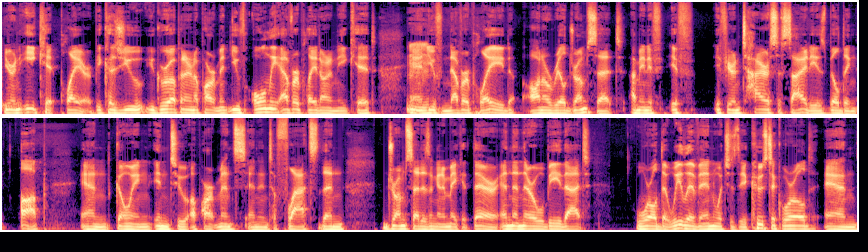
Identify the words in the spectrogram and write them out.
you're an e-kit player because you you grew up in an apartment. You've only ever played on an e-kit, mm-hmm. and you've never played on a real drum set. I mean, if if if your entire society is building up and going into apartments and into flats, then drum set isn't going to make it there. And then there will be that world that we live in, which is the acoustic world, and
